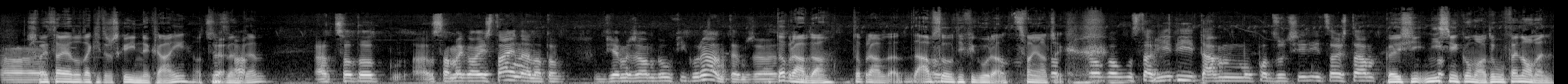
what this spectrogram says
A- Szwajcaria to taki troszkę inny kraj od tym A- względem. A co do a samego Einsteina, no to wiemy, że on był figurantem, że To prawda, to prawda. Absolutnie figurant, to, cwaniaczek. to go ustawili, tam mu podrzucili coś tam. Kogoś nic nie kumał, to był fenomen.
